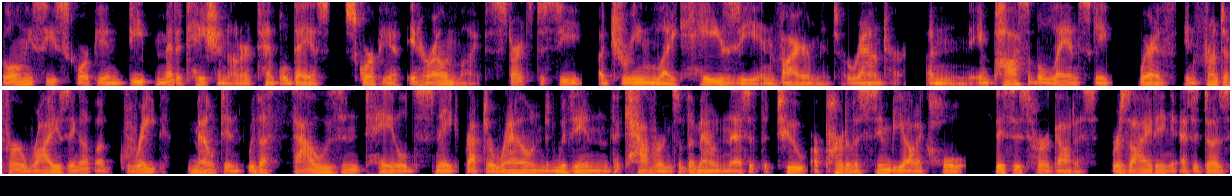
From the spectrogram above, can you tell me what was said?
will only see Scorpia in deep meditation on her temple dais, Scorpia, in her own mind, starts to see a dreamlike, hazy environment around her, an impossible landscape where in front of her rising up a great mountain with a thousand tailed snake wrapped around and within the caverns of the mountain as if the two are part of a symbiotic whole. This is her goddess, residing as it does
